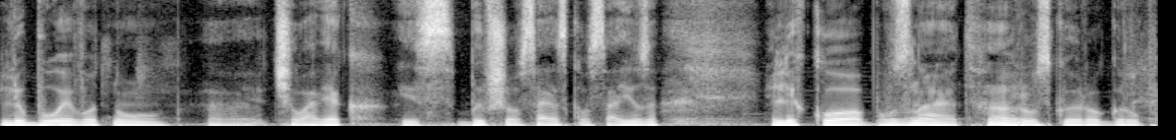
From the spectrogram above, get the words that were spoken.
любой вот, ну, э, человек из бывшего Советского Союза легко узнает русскую рок-группу.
